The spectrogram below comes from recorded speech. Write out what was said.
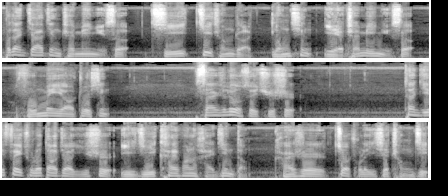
不但嘉靖沉迷女色，其继承者隆庆也沉迷女色，服媚药助兴，三十六岁去世。但其废除了道教仪式，以及开放了海禁等，还是做出了一些成绩。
